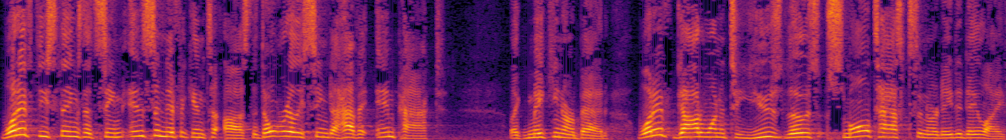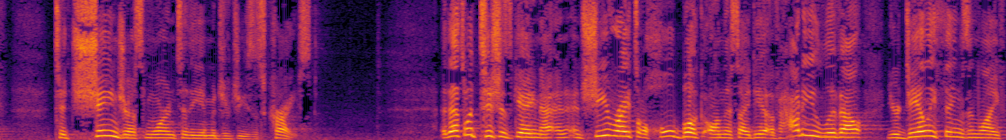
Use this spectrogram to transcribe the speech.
What if these things that seem insignificant to us, that don't really seem to have an impact, like making our bed, what if God wanted to use those small tasks in our day to day life to change us more into the image of Jesus Christ? And that's what Tish is getting at. And, and she writes a whole book on this idea of how do you live out your daily things in life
